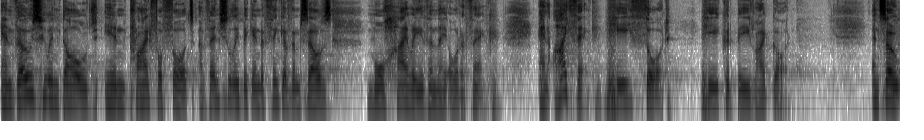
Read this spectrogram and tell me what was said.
and those who indulge in prideful thoughts eventually begin to think of themselves more highly than they ought to think. And I think he thought he could be like God. And so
